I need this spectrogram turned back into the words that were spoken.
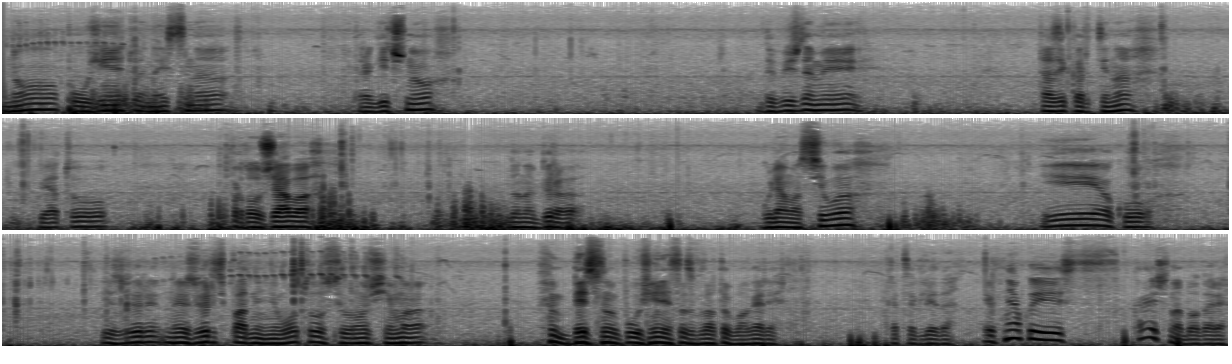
но положението е наистина трагично. Да виждаме тази картина, която продължава да набира голяма сила и ако на язовирите падне нивото, сигурно ще има бедствено положение с водата в България, като се гледа. И в някои краища на България.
